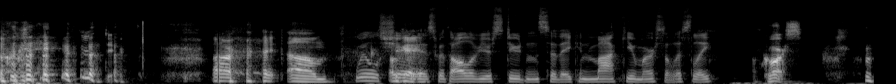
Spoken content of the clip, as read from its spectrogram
Okay. Oh, dear. All right. Um. We'll share Okay. this with all of your students so they can mock you mercilessly. Of course.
